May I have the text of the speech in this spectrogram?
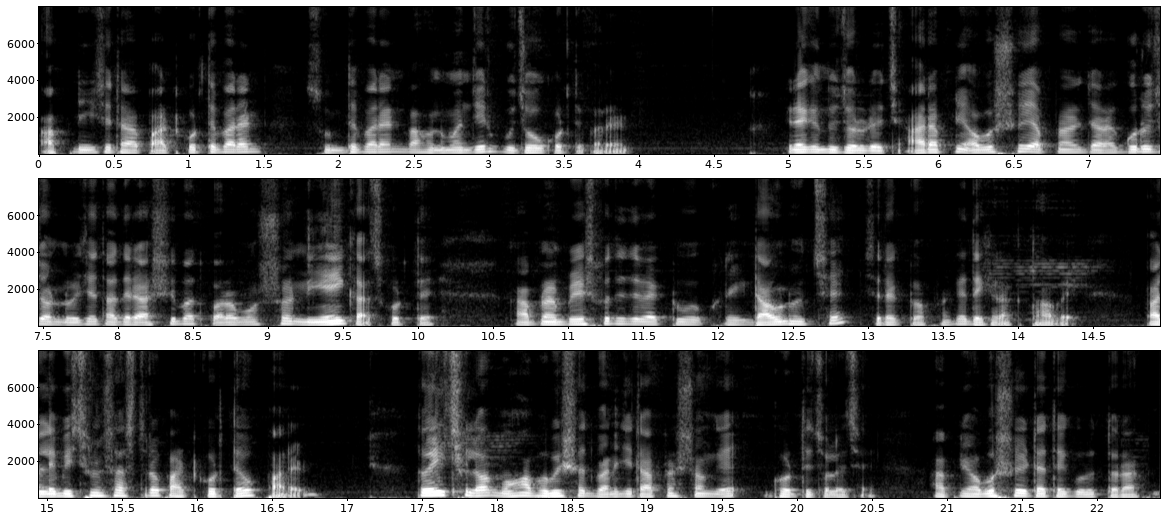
আপনি সেটা পাঠ করতে পারেন, শুনতে পারেন বা হনুমানজির পুজোও করতে পারেন। এটা কিন্তু জরুরি আছে আর আপনি অবশ্যই আপনার যারা গুরুজন রয়েছে, তাদের আশীর্বাদ, পরামর্শ নিয়েই কাজ করতে। আপনার বৃহস্পতিদেব একটু খানিক ডাউন হচ্ছে, সেটা একটু আপনাকে দেখে রাখতে হবে। পারলে বিষ্ণু শাস্ত্র পাঠ করতেও পারেন। তো এই ছিল মহা ভবিষ্যৎবাণী, যেটা আপনার সঙ্গে ঘটতে চলেছে। আপনি অবশ্যই এটাতে গুরুত্ব রাখুন।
